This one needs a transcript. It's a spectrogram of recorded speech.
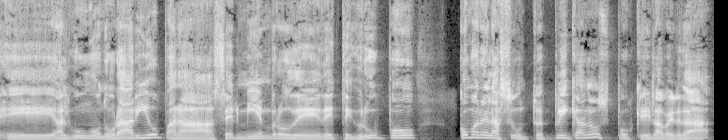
eh, algún honorario para ser miembro de, este grupo, ¿cómo era el asunto? Explícanos, porque la verdad,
